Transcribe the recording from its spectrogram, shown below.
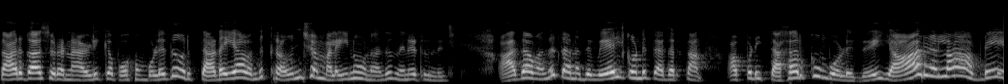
தாரகாசுரனை அழிக்க போகும் பொழுது ஒரு தடையா வந்து கிரௌஞ்ச மலைன்னு ஒண்ணு வந்து நின்றுட்டு இருந்துச்சு அத வந்து தனது வேல் கொண்டு தகர்த்தான். அப்படி தகர்க்கும் பொழுது யாரெல்லாம் அப்படியே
